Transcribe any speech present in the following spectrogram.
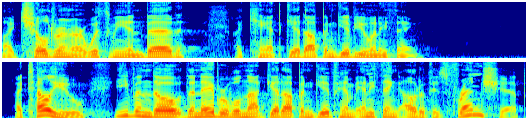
My children are with me in bed. I can't get up and give you anything. I tell you, even though the neighbor will not get up and give him anything out of his friendship,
